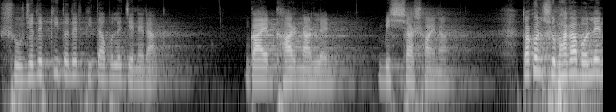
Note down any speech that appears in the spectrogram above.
সূর্যদেব কি তোদের পিতা বলে জেনে রাখ। গায়েব ঘাড় নাড়লেন, বিশ্বাস হয় না। তখন সুভাগা বললেন,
